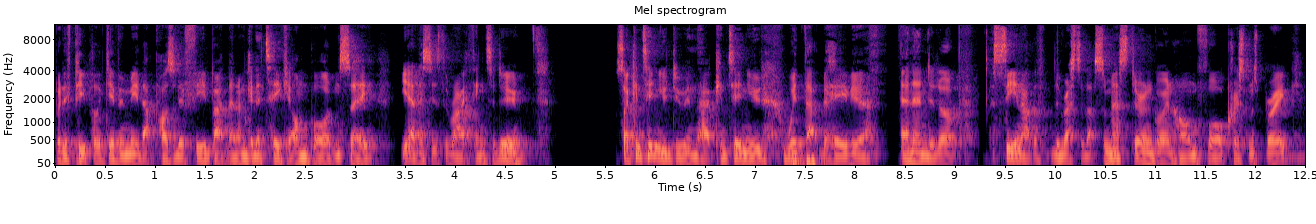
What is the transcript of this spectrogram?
But if people are giving me that positive feedback, then I'm going to take it on board and say, yeah, this is the right thing to do. So I continued doing that, continued with that behavior and ended up seeing out the, the, rest of that semester and going home for Christmas break.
